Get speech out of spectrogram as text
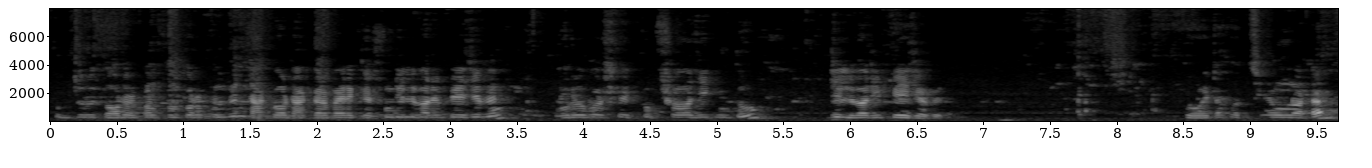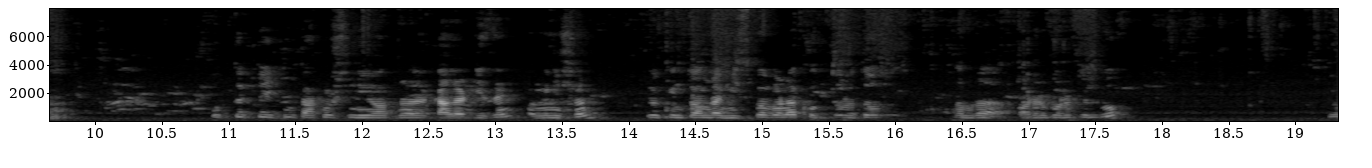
খুব দ্রুত অর্ডার কনফার্ম করে ফেলবেন। ঢাকা ও ঢাকার বাইরে ক্যাশ অন ডেলিভারি পেয়ে যাবেন। ঘরে বসে খুব সহজেই কিন্তু ডেলিভারি পেয়ে যাবেন। তো এটা হচ্ছে ওনাটা। প্রত্যেকটাই কিন্তু আকর্ষণীয় আপনার কালার ডিজাইন কম্বিনেশন কেউ কিন্তু আমরা মিস করব না, খুব দ্রুত আমরা অর্ডার করে ফেলব। তো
